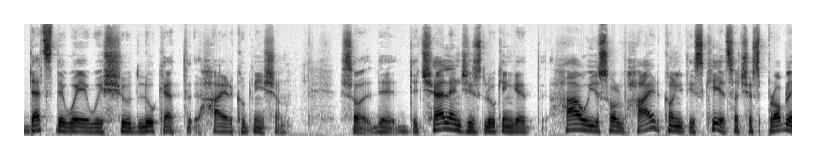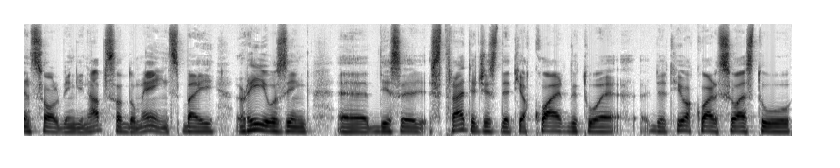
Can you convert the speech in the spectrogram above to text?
that's the way we should look at higher cognition. So the, the challenge is looking at how you solve higher cognitive skills, such as problem solving in abstract domains, by reusing uh, these uh, strategies that you acquired to uh, that you acquired so as to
